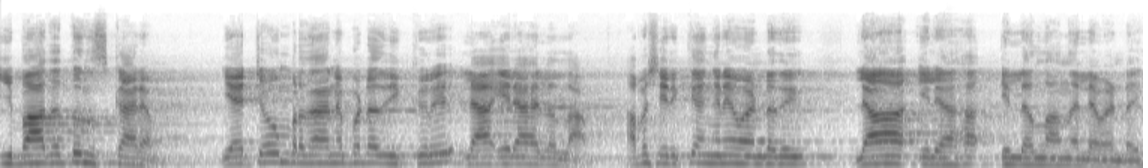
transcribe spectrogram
ഇബാദത്ത് നിസ്കാരം. ഏറ്റവും പ്രധാനപ്പെട്ട ദിക്ർ ലാ ഇലാഹ ഇല്ലല്ലാഹ്. അപ്പോൾ ശരിക്കും എങ്ങനെ വേണ്ടത്? ലാ ഇലാഹ ഇല്ലല്ലാഹ് എന്നല്ല വേണ്ടത്?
